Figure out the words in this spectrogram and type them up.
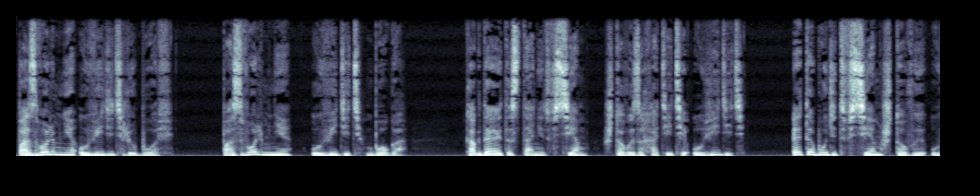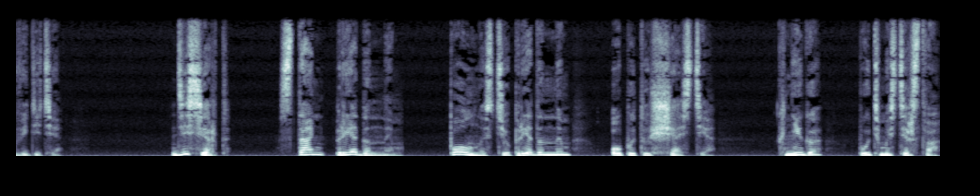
«Позволь мне увидеть любовь», «Позволь мне увидеть Бога». Когда это станет всем, что вы захотите увидеть, это будет всем, что вы увидите. Десерт. Стань преданным — полностью преданным опыту счастья. Книга «Путь мастерства».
